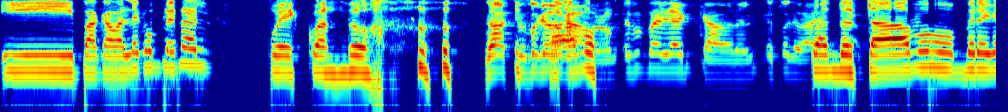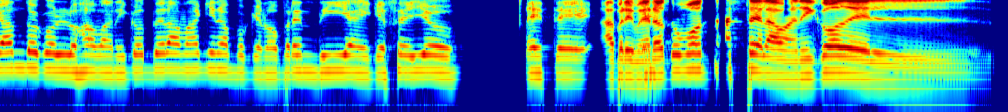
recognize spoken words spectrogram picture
Y para acabar de completar, pues cuando, No, eso quedó cabrón. Eso sería el cabrón. Eso quedó cuando estábamos bregando con los abanicos de la máquina porque no prendían y qué sé yo, este, ah, primero tú montaste el abanico del.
